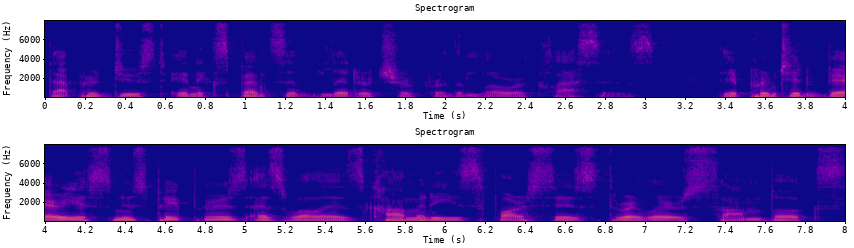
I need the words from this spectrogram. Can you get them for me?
that produced inexpensive literature for the lower classes. They printed various newspapers as well as comedies, farces, thrillers, psalm songbooks,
